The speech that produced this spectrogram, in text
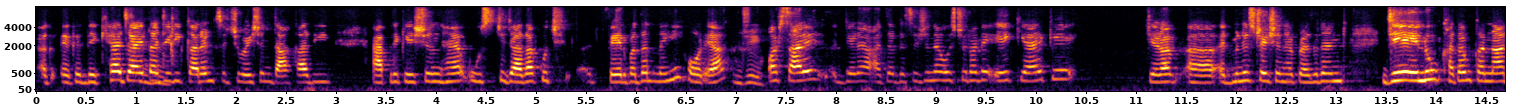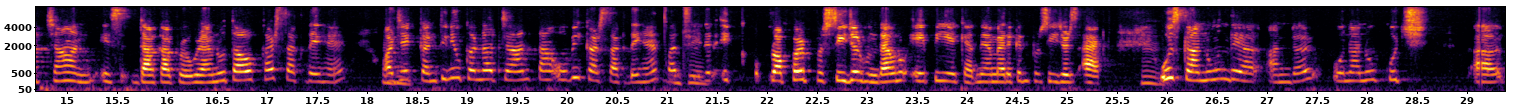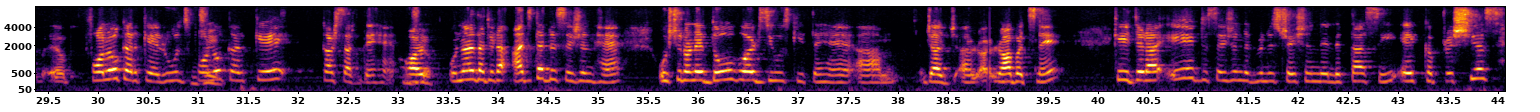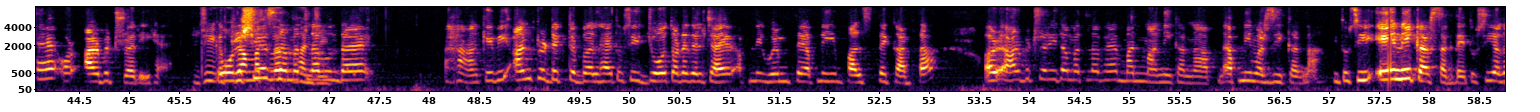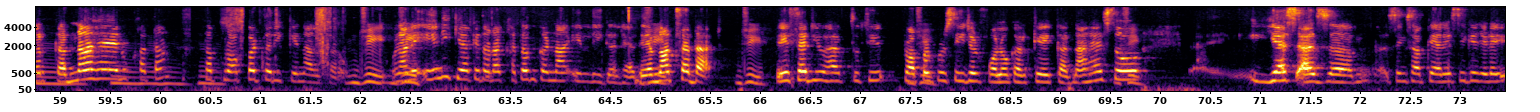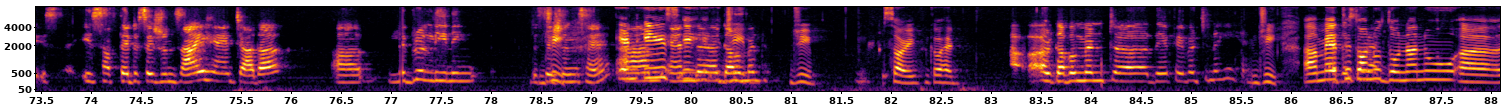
ਦੇਖਿਆ ਜਾਏ ਤਾਂ ਜਿਹੜੀ ਕਰੰਟ ਸਿਚੁਏਸ਼ਨ ਡਾਕਾ ਦੀ ਐਪਲੀਕੇਸ਼ਨ ਹੈ ਉਸ 'ਚ ਜ਼ਿਆਦਾ ਕੁਝ ਫੇਰ ਬਦਲ ਨਹੀਂ ਹੋ ਰਿਹਾ ਔਰ ਸਾਰੇ ਜਿਹੜਾ ਅੱਜ ਦਾ ਡਿਸੀਜਨ ਹੈ ਉਸ 'ਚ ਉਹਨਾਂ ਨੇ ਇਹ ਕਿਹਾ ਹੈ ਕਿ ਜਿਹੜਾ ਐਡਮਿਨਿਸਟ੍ਰੇਸ਼ਨ ਹੈ ਪ੍ਰੈਜ਼ੀਡੈਂਟ ਜੇ ਇਹਨੂੰ ਖਤਮ ਕਰਨਾ ਚਾਹਨ ਇਸ ਡਾਕਾ ਪ੍ਰੋਗਰਾਮ ਨੂੰ ਤਾਂ ਉਹ ਕਰ ਸਕਦੇ ਹਨ ਔਰ ਜੇ ਕੰਟੀਨਿਊ ਕਰਨਾ ਚਾਹਨ ਤਾਂ ਉਹ ਵੀ ਕਰ ਸਕਦੇ ਹਨ ਪਰ ਇੱਕ ਪ੍ਰੋਪਰ ਪ੍ਰੋਸੀਜਰ ਹੁੰਦਾ ਹੈ ਉਹਨੂੰ APA ਕਹਿੰਦੇ ਆ ਅਮਰੀਕਨ ਪ੍ਰੋਸੀਜਰਸ ਐਕਟ ਉਸ ਕਾਨੂੰਨ ਦੇ ਅੰਡਰ ਉਹਨਾਂ ਨੂੰ ਕੁਝ ਫੋਲੋ ਕਰਕੇ ਰੂਲਸ ਫੋਲੋ ਕਰਕੇ ਕਰ ਸਕਦੇ ਹਨ ਔਰ ਉਹਨਾਂ ਦਾ ਜਿਹੜਾ ਅੱਜ ਦਾ ਡਿਸੀਜਨ ਹੈ ਉਸ ਉਹਨਾਂ ਨੇ ਦੋ ਵਰਡਸ ਯੂਜ਼ ਕੀਤੇ ਹਨ ਜੱਜ ਰਾਬਰਟਸ ਨੇ ਕਿ ਜਿਹੜਾ ਇਹ ਡਿਸੀਜਨ ਐਡਮਿਨਿਸਟ੍ਰੇਸ਼ਨ ਨੇ ਲਿੱਤਾ ਸੀ ਇਹ ਕੈਪ੍ਰੀਸ਼ੀਅਸ ਹੈ ਔਰ ਆਰਬਿਟਰੀ ਹੈ ਜੀ ਉਹਦਾ ਮਤਲਬ ਮਤਲਬ ਹੁੰਦਾ ਹੈ ਹਾਂ ਕਿ ਵੀ ਅਨਪ੍ਰੈਡਿਕਟੇਬਲ ਹੈ ਤੁਸੀਂ ਜੋ ਤੁਹਾਡੇ ਦਿਲ ਚਾਹੇ ਆਪਣੀ ਵਿਮ ਤੇ ਆਪਣੀ ਇੰਪਲਸ ਤੇ ਕਰਤਾ ਔਰ ਆਰਬਿਟਰੀ ਦਾ ਮਤਲਬ ਹੈ ਮਨਮਾਨੀ ਕਰਨਾ ਆਪਣੀ ਆਪਣੀ ਮਰਜ਼ੀ ਕਰਨਾ ਕਿ ਤੁਸੀਂ ਇਹ ਨਹੀਂ ਕਰ ਸਕਦੇ ਤੁਸੀਂ ਅਗਰ ਕਰਨਾ ਹੈ ਇਹਨੂੰ ਖਤਮ ਤਾਂ ਪ੍ਰੋਪਰ ਤਰੀਕੇ ਨਾਲ ਕਰੋ ਜੀ ਉਹਨਾਂ ਨੇ ਇਹ ਨਹੀਂ ਕਿਹਾ ਕਿ ਤੁਹਾਡਾ ਖਤਮ ਕਰਨਾ ਇਲੀਗਲ ਹੈ they have not sad that ਜੀ ਦੇ ਸੈਡ ਯੂ ਹੈਵ ਤੁਸੀਂ ਪ੍ਰੋਪਰ ਪ੍ਰੋਸੀਜਰ ਫੋਲੋ ਕਰਕੇ ਕਰਨਾ ਹੈ so yes S Singh Sahib ਕਹਿ ਰਹੇ ਸੀ ਕਿ ਜਿਹੜੇ ਇਸ ਇਸ ਹਫ਼ਤੇ ਡਿਸੀਜਨਸ ਆਏ ਹਨ ਜ਼ਿਆਦਾ ਲਿਬਰਲ ਲੀਨਿੰਗ decisions हैं and um, is and uh, government जी। Sorry go ahead. ਔਰ ਗਵਰਨਮੈਂਟ ਦੇ ਫੇਵਰ ਚ ਨਹੀਂ ਹੈ। ਜੀ ਮੈਂ ਇੱਥੇ ਤੁਹਾਨੂੰ ਦੋਨਾਂ ਨੂੰ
